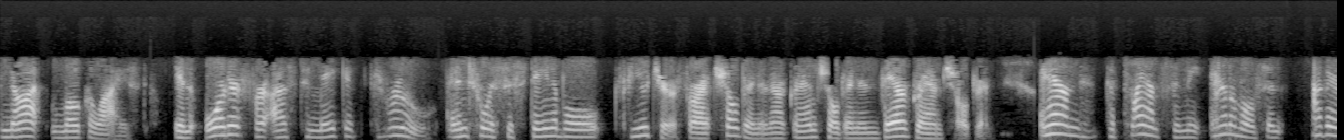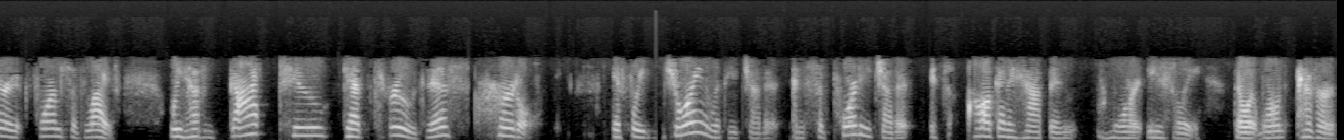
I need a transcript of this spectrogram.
not localized. In order for us to make it through into a sustainable future for our children and our grandchildren and their grandchildren, and the plants and the animals and other forms of life. We have got to get through this hurdle. If we join with each other and support each other, it's all going to happen more easily, though it won't ever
